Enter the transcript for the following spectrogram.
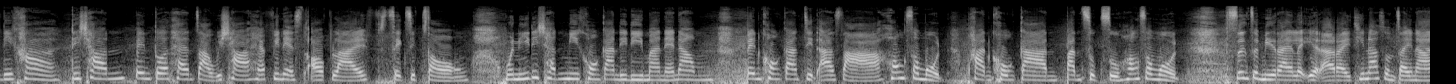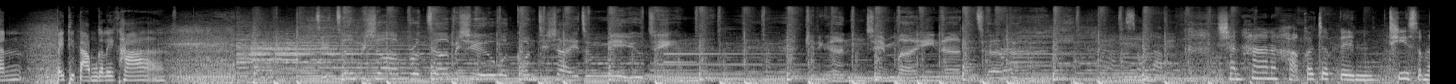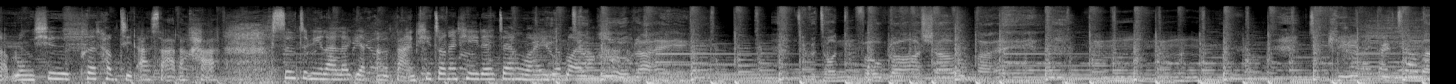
วัสดีค่ะ ดิฉันเป็นตัวแทนจากวิชา Happiness of Life เซก12 วันนี้ดิฉันมีโครงการดีๆ มาแนะนำ เป็นโครงการจิตอาสาห้องสมุด ผ่านโครงการปันสุขสู่ห้องสมุด ซึ่งจะมีรายละเอียดอะไรที่น่าสนใจนั้น ไปติดตามกันเลยค่ะที่เธอไม่ชอบเพราะเธอไม่เชื่อว่าคนที่ใช่จะมีอยู่จริง ชั้น 5 นะคะ ก็จะเป็นที่สำหรับลงชื่อเพื่อทำจิตอาสานะคะ ซึ่งจะมีรายละเอียดต่างๆ ที่เจ้าหน้าที่ได้แจ้งไว้เรียบร้อยแล้วค่ะ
